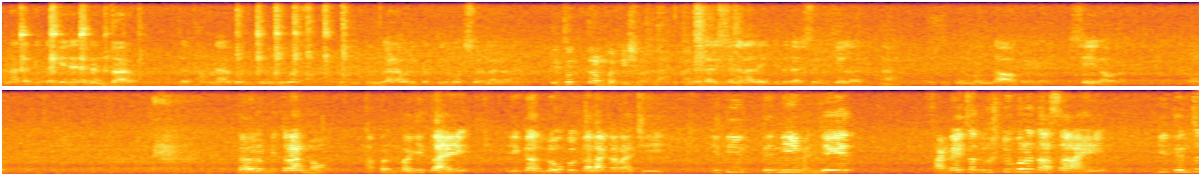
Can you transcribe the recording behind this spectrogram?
आणि आता तिथं गेल्याच्यानंतर तिथं थांबणार दोन तीन दिवस. तिथून गडावर इथं त्रिमोक्षरला जाणार. तिथून त्र्यंबकेश्वरला. आणि दर्शनाला जाईल तिथं दर्शन केलं. तिथून मग गावाकडे जाऊ शेगावला. तर मित्रांनो आपण बघितलं आहे एका लोक कलाकाराची किती त्यांनी म्हणजे सांगायचा दृष्टिकोनच असा आहे की त्यांचं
